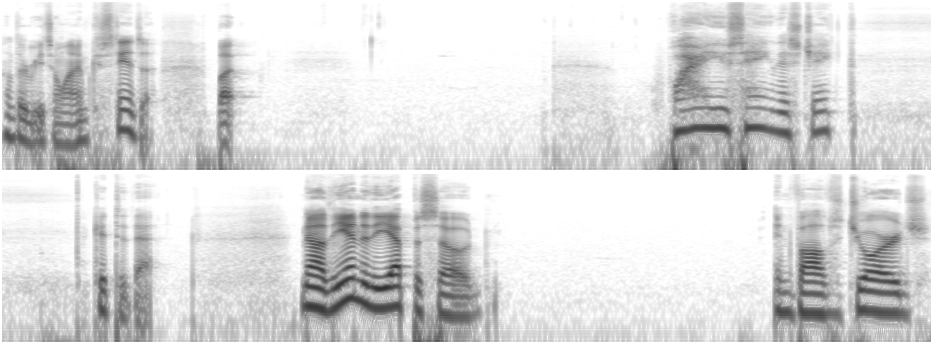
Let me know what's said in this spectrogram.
Another reason why I'm Costanza. But why are you saying this, Jake? Get to that. Now, the end of the episode involves George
